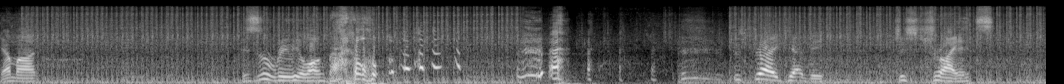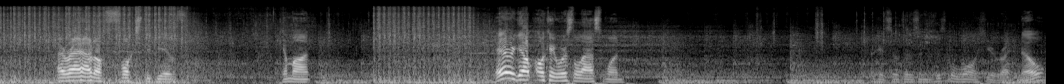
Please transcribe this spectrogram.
Come on. This is a really long battle. Just try and get me. Just try it. I ran out of fucks to give. Come on. There we go. Okay, where's the last one? So there's an invisible wall here, right? No?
